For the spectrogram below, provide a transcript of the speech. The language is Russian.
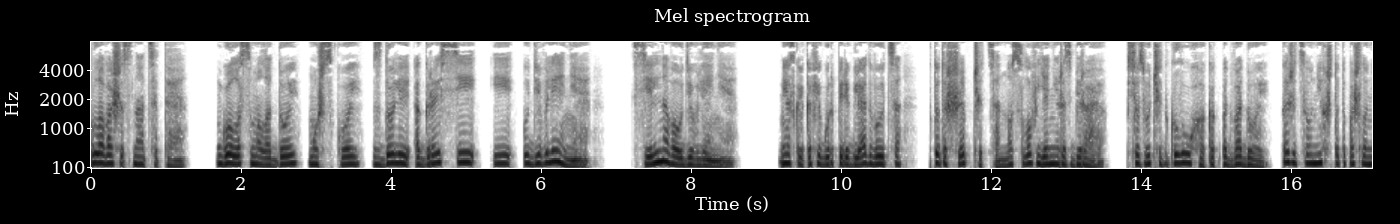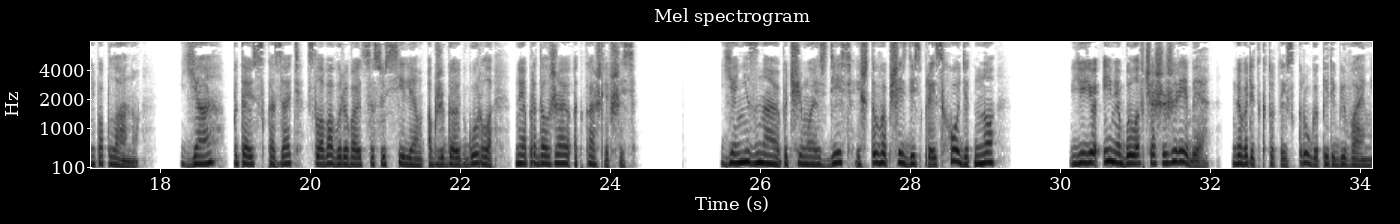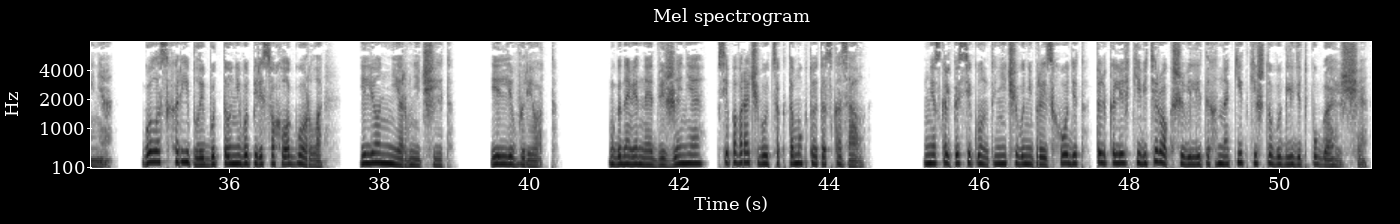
Глава 16. Голос молодой, мужской, с долей агрессии и удивления. Сильного удивления. Несколько фигур переглядываются, кто-то шепчется, но слов я не разбираю. Все звучит глухо, как под водой. Кажется, у них что-то пошло не по плану. Я пытаюсь сказать, слова вырываются с усилием, обжигают горло, но я продолжаю, откашлившись. Я не знаю, почему я здесь и что вообще здесь происходит, но... Ее имя было в чаше жребия, говорит кто-то из круга, перебивая меня. Голос хриплый, будто у него пересохло горло. Или он нервничает, или врет. Мгновенное движение, все поворачиваются к тому, кто это сказал. Несколько секунд ничего не происходит, только легкий ветерок шевелит их накидки, что выглядит пугающе.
